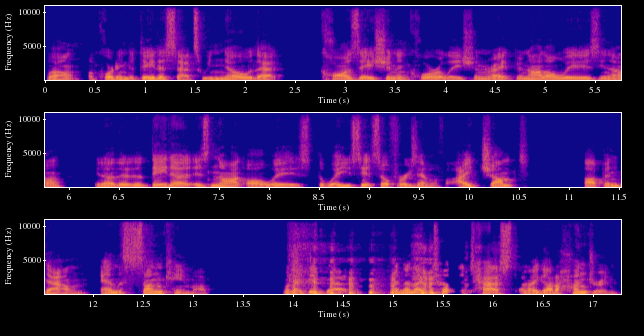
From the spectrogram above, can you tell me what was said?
Well, according to data sets, we know that causation and correlation, right? They're not always, you know, you know, the, the, data is not always the way you see it. So, for example, if I jumped up and down and the sun came up when I did that, and then I took the test and I got 100,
